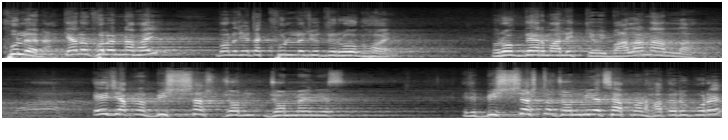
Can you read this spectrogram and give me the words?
খুলে না। কেন খুলেন না ভাই? বলে যে এটা খুললে যদি রোগ হয়, রোগ দেওয়ার মালিক কে? ওই বালা না আল্লাহ? এই যে আপনার বিশ্বাস জন- জন্মায় নিয়েছে। এই যে বিশ্বাসটা জন্মিয়েছে আপনার হাতের উপরে,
